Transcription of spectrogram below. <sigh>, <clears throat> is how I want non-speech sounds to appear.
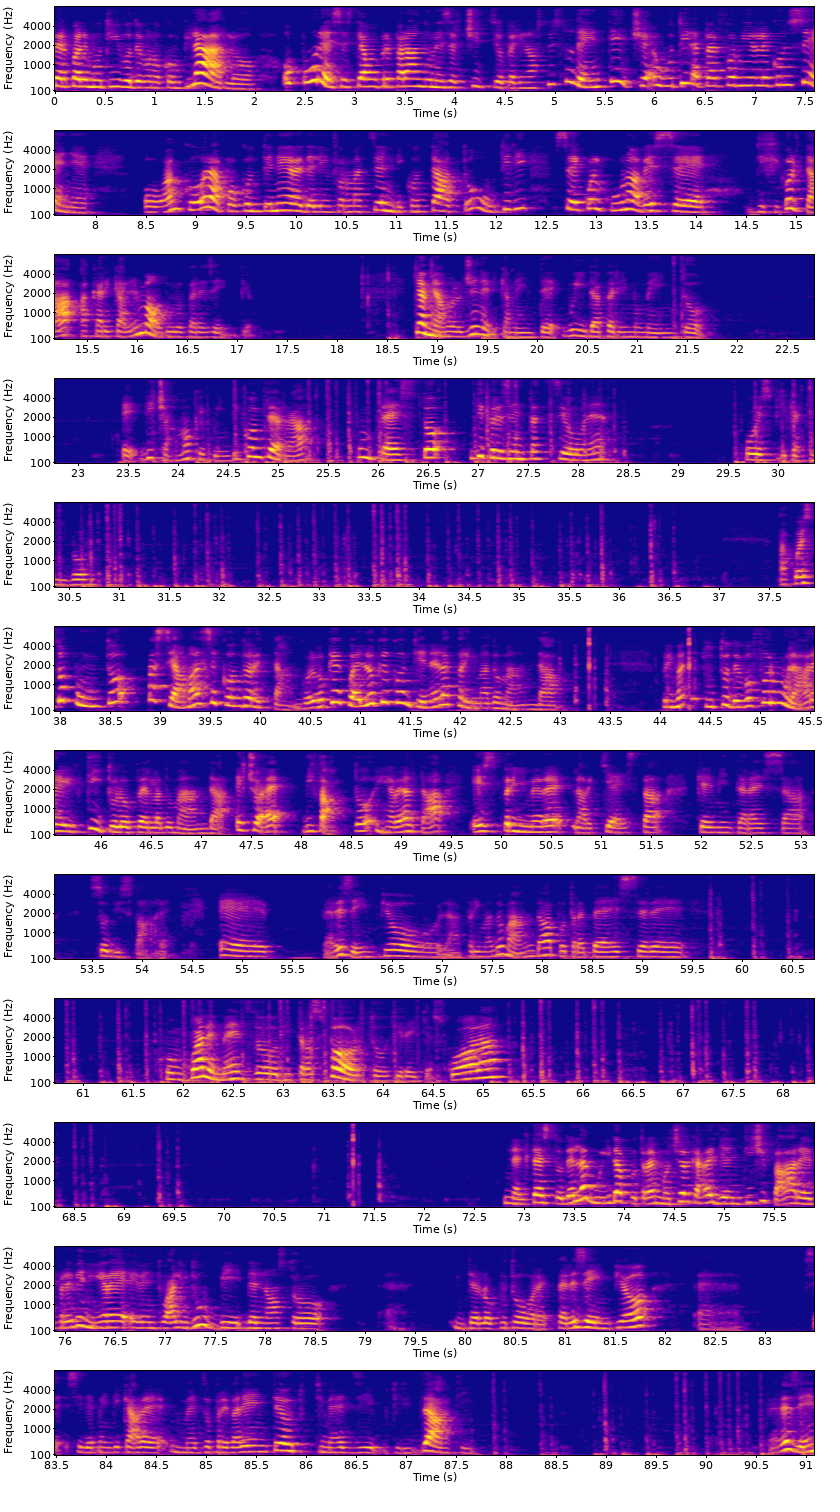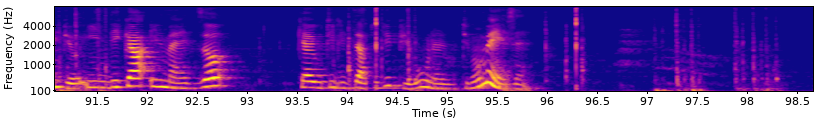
per quale motivo devono compilarlo, oppure se stiamo preparando un esercizio per i nostri studenti ci è utile per fornire le consegne o ancora può contenere delle informazioni di contatto utili se qualcuno avesse difficoltà a caricare il modulo per esempio. Chiamiamolo genericamente guida per il momento e diciamo che quindi conterrà un testo di presentazione o esplicativo. A questo punto passiamo al secondo rettangolo, che è quello che contiene la prima domanda. Prima di tutto devo formulare il titolo per la domanda, e cioè di fatto, in realtà, esprimere la richiesta che mi interessa soddisfare. E per esempio, la prima domanda potrebbe essere con quale mezzo di trasporto ti rechi a scuola? Nel testo della guida potremmo cercare di anticipare e prevenire eventuali dubbi del nostro eh, interlocutore. Per esempio, eh, se si debba indicare un mezzo prevalente o tutti i mezzi utilizzati. Per esempio, indica il mezzo che hai utilizzato di più nell'ultimo mese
